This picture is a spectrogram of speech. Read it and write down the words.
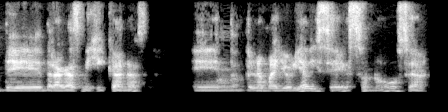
de dragas mexicanas, en donde la mayoría dice eso, ¿no? O sea,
